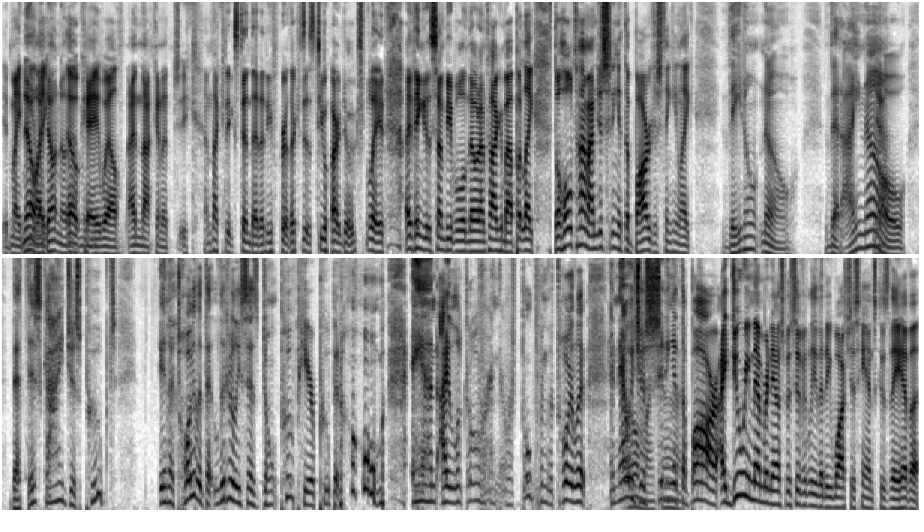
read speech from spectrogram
it might. No, be I don't know that Okay, meme. well, I'm not gonna, I'm not gonna extend that any further because it's too hard to explain. I think some people will know what I'm talking about, but like the whole time, I'm just sitting at the bar, just thinking like they don't know that I know that this guy just pooped in a toilet that literally says "Don't poop here, poop at home." And I looked over, and there was poop in the toilet. And now he's Oh just my sitting at the bar. I do remember now specifically that he washed his hands because they have a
